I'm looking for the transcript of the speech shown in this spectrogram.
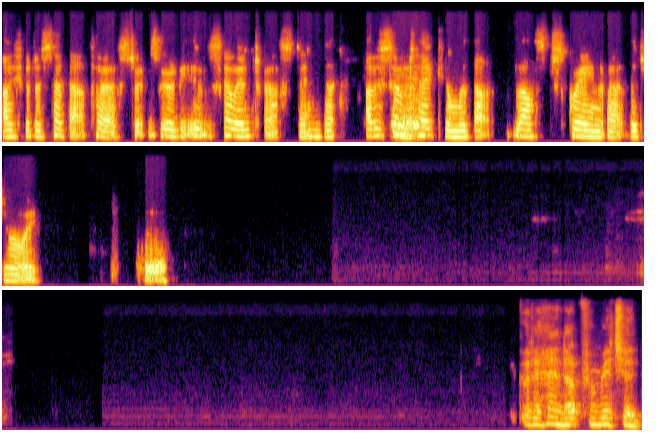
I should have said that first. It was really, it was so interesting. But I was so taken with that last screen about the joy. Got a hand up from Richard.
